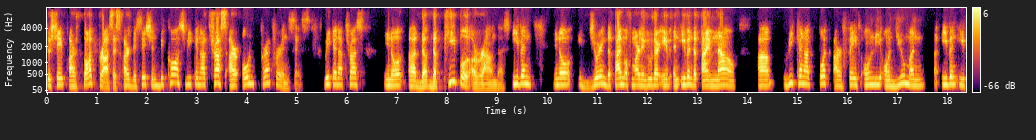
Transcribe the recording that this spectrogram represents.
to shape our thought process, our decision, because we cannot trust our own preferences. We cannot trust, you know, uh, the, the people around us. Even, you know, during the time of Martin Luther and even the time now, uh, we cannot put our faith only on human, uh, even if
